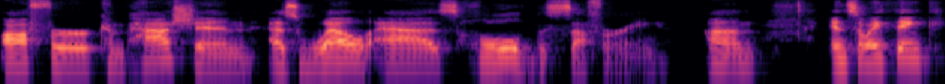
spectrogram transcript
offer compassion as well as hold the suffering? Um, and so i think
